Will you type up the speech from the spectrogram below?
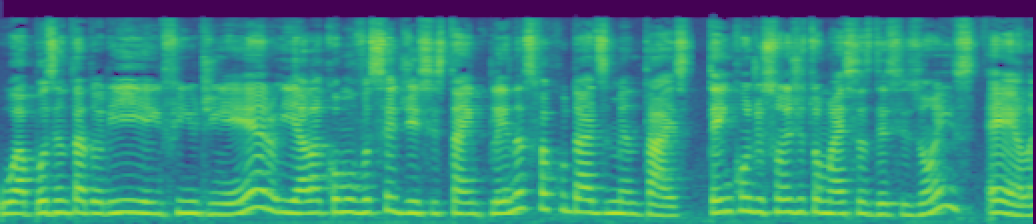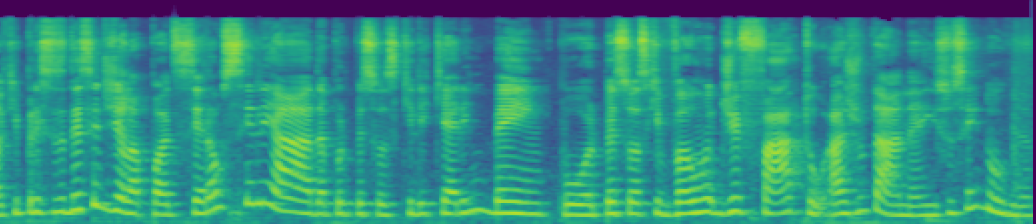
a aposentadoria, enfim, o dinheiro, e ela, como você disse, está em plenas faculdades mentais, tem condições de tomar essas decisões, é ela que precisa decidir. Ela pode ser auxiliada por pessoas que lhe querem bem, por pessoas que vão de fato ajudar, né? Isso sem dúvida.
